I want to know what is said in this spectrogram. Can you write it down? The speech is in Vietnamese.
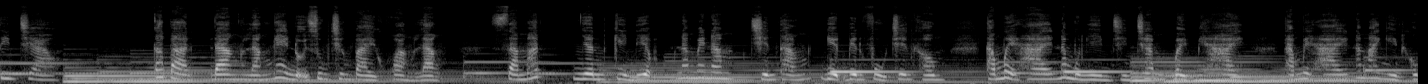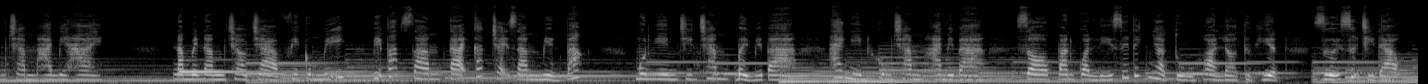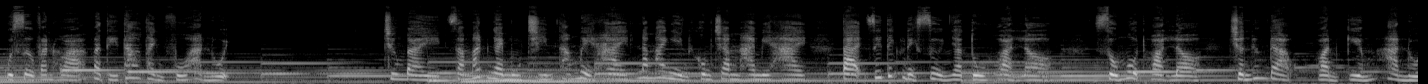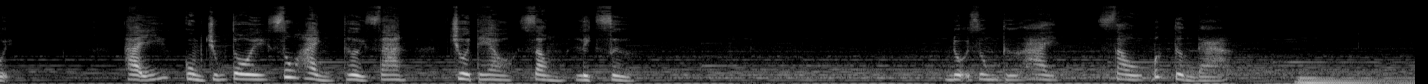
Xin chào. Các bạn đang lắng nghe nội dung trưng bày khoảng lặng ra mắt nhân kỷ niệm 50 năm chiến thắng Điện Biên Phủ trên không tháng 12 năm 1972, tháng 12 năm 2022. 50 năm trao trả phi công Mỹ bị bắt giam tại các trại giam miền Bắc 1973-2023 do Ban Quản lý Di tích Nhà tù Hòa Lò thực hiện dưới sự chỉ đạo của Sở Văn hóa và Thể thao thành phố Hà Nội. Trưng bày ra mắt ngày 9 tháng 12 năm 2022 tại di tích lịch sử nhà tù Hòa Lò, số 1 Hòa Lò, Trần Hưng Đạo, Hoàn Kiếm, Hà Nội. Hãy cùng chúng tôi du hành thời gian, trôi theo dòng lịch sử. Nội dung thứ hai sau bức tường đá.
